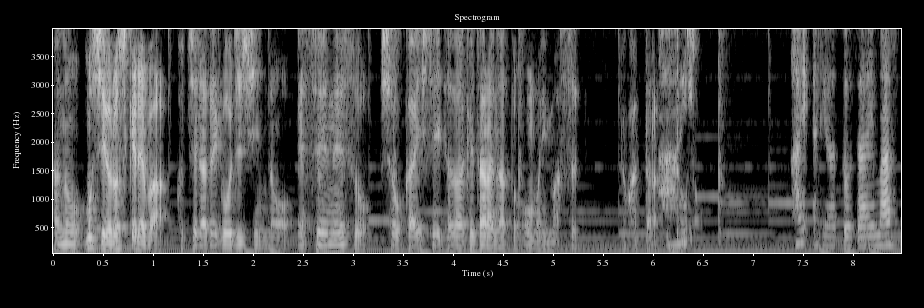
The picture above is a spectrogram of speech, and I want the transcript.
あの、もしよろしければ、こちらでご自身の SNS を紹介していただけたらなと思います。よかったらどうぞ。はいはい、ありがとうございます。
